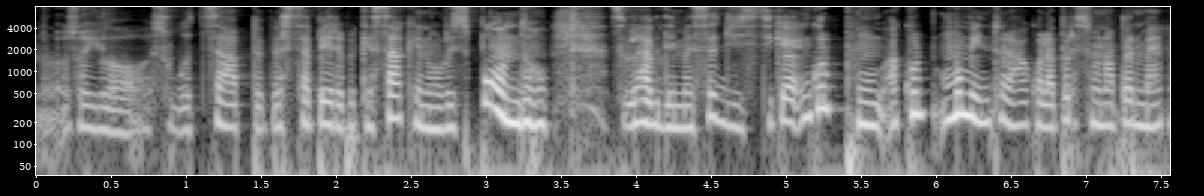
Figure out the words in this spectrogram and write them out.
non lo so io su Whatsapp per sapere perché sa che non rispondo sull'app di messaggistica, in quel punto, a quel momento là quella persona per me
